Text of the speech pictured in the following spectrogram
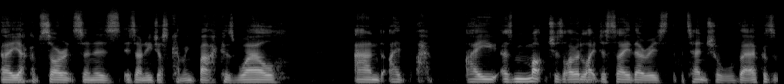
uh, Jakob Sorensen is is only just coming back as well. And I I as much as I would like to say there is the potential there because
